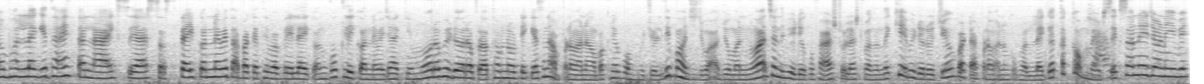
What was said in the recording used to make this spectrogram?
तो भल लगी था लाइक सेयार सब्सक्राइब करेपे बेल आइकन को क्लिक करेंगे जहाँकि मोर भिडर प्रथम नोटिकेसन आपरे बहुत जल्दी पहुँची जा जो मैंने नुआ चाहते भिड को फास्ट टू लास्ट पर्यटन देखिए भिडियो जो पार्ट आपको भल लगे तो कमेंट सेक्शन में जनइबे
